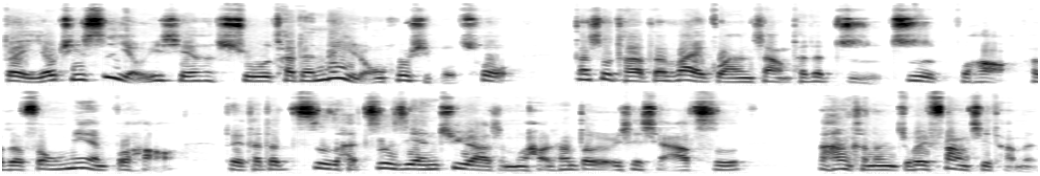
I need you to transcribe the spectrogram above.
对，尤其是有一些书，它的内容或许不错，但是它的外观上，它的纸质不好，它的封面不好，对它的字字间距啊什么，好像都有一些瑕疵，那很可能你就会放弃它们。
